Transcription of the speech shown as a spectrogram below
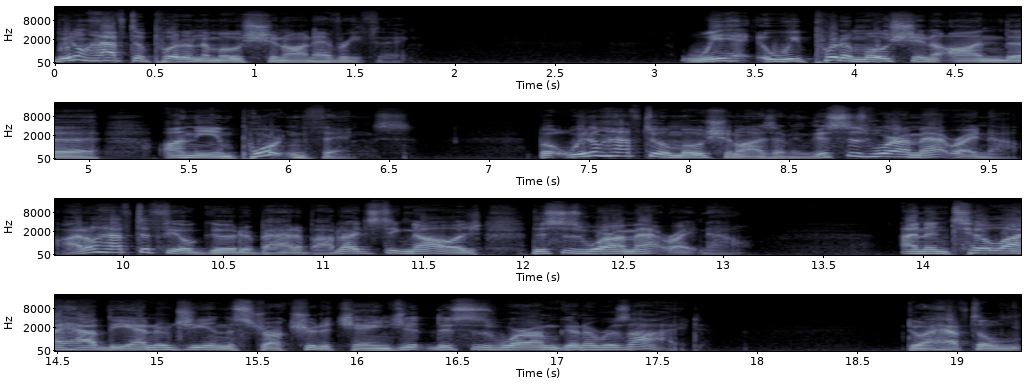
We don't have to put an emotion on everything. We we put emotion on the on the important things. But we don't have to emotionalize everything. This is where I'm at right now. I don't have to feel good or bad about it. I just acknowledge this is where I'm at right now. And until I have the energy and the structure to change it, this is where I'm going to reside. Do I have to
